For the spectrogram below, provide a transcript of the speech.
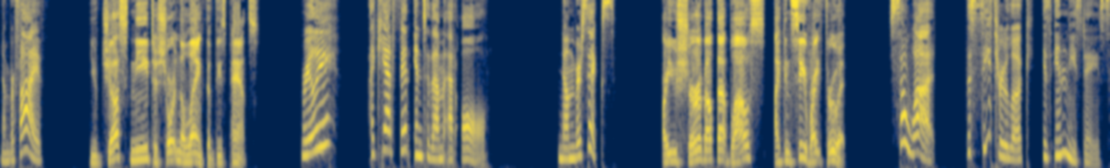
Number 5. You just need to shorten the length of these pants. Really? I can't fit into them at all. Number 6. Are you sure about that blouse? I can see right through it. So what? The see through look is in these days.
